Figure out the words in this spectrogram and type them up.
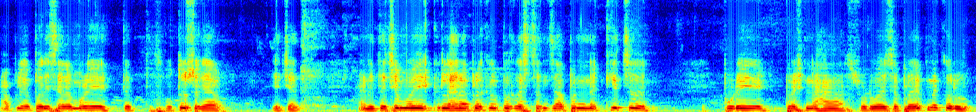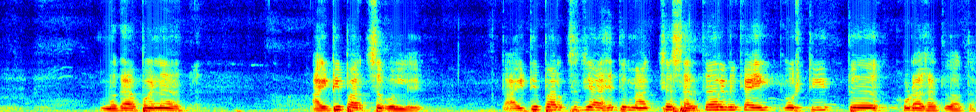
आपल्या परिसरामुळे त्यात होतो सगळ्या याच्यात. आणि त्याच्यामुळे एक लहरा प्रकल्पग्रस्तांचा आपण नक्कीच पुढे प्रश्न हा सोडवायचा प्रयत्न करू. मग आपण आय टी पार्कचं बोलले. तर आय टी पार्कचं जे आहे ते मागच्या सरकारने काही गोष्टीत खोडा घातला होता.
